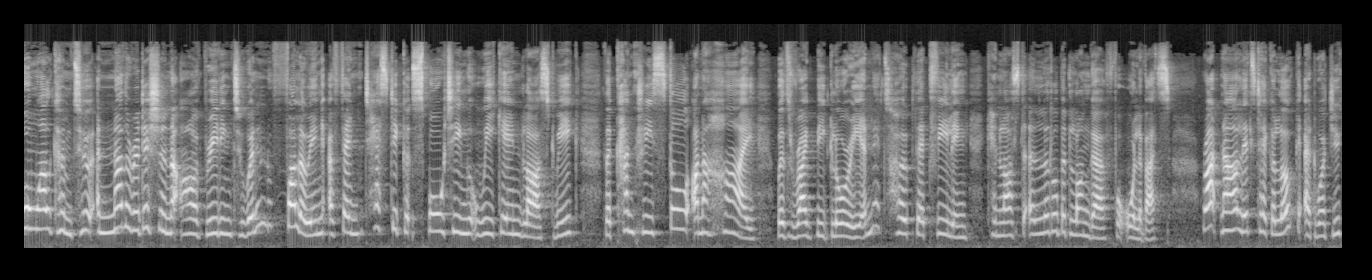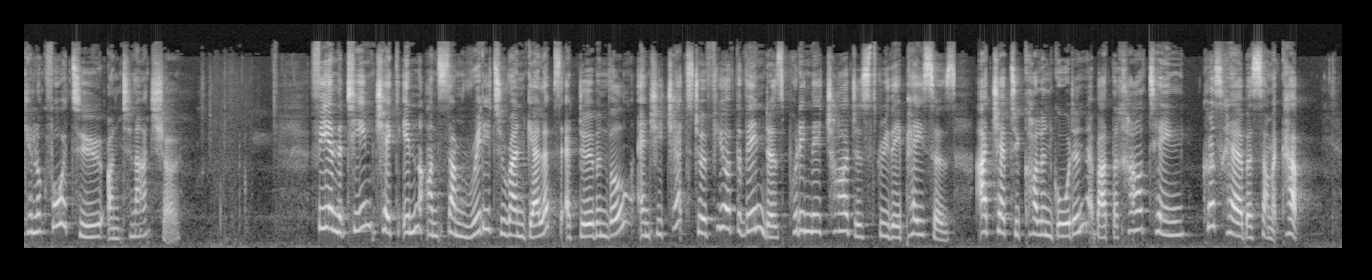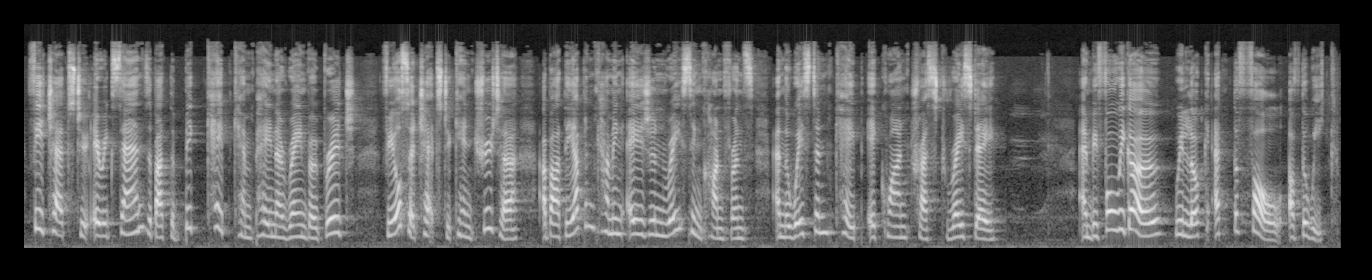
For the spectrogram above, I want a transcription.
Warm welcome to another edition of Breeding to Win. Following a fantastic sporting weekend last week, the country's still on a high with rugby glory, and let's hope that feeling can last a little bit longer for all of us. Right now, let's take a look at what you can look forward to on tonight's show. Fee and the team check in on some ready to run gallops at Durbanville, and she chats to a few of the vendors putting their charges through their paces. I chat to Colin Gordon about the Gauteng Chris Gerber Summer Cup. Fee chats to Eric Sands about the Big Cape Campaigner Rainbow Bridge. Fee also chats to Ken Truter about the up-and-coming Asian Racing Conference and the Western Cape Equine Trust Race Day. And before we go, we look at the foal of the week.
